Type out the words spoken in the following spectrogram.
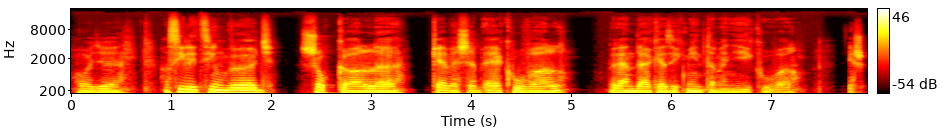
hogy a szilíciumvölgy sokkal kevesebb EQ-val rendelkezik, mint amennyi IQ-val. És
